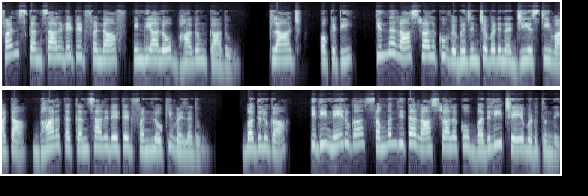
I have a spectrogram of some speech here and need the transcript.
ఫండ్స్ కన్సాలిడేటెడ్ ఫండ్ ఆఫ్ ఇండియాలో భాగం కాదు. క్లాజ్ ఒకటి కింద రాష్ట్రాలకు విభజించబడిన జీఎస్టీ వాటా భారత కన్సాలిడేటెడ్ ఫండ్లోకి వెళ్ళదు. బదులుగా ఇది నేరుగా సంబంధిత రాష్ట్రాలకు బదిలీ చేయబడుతుంది.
